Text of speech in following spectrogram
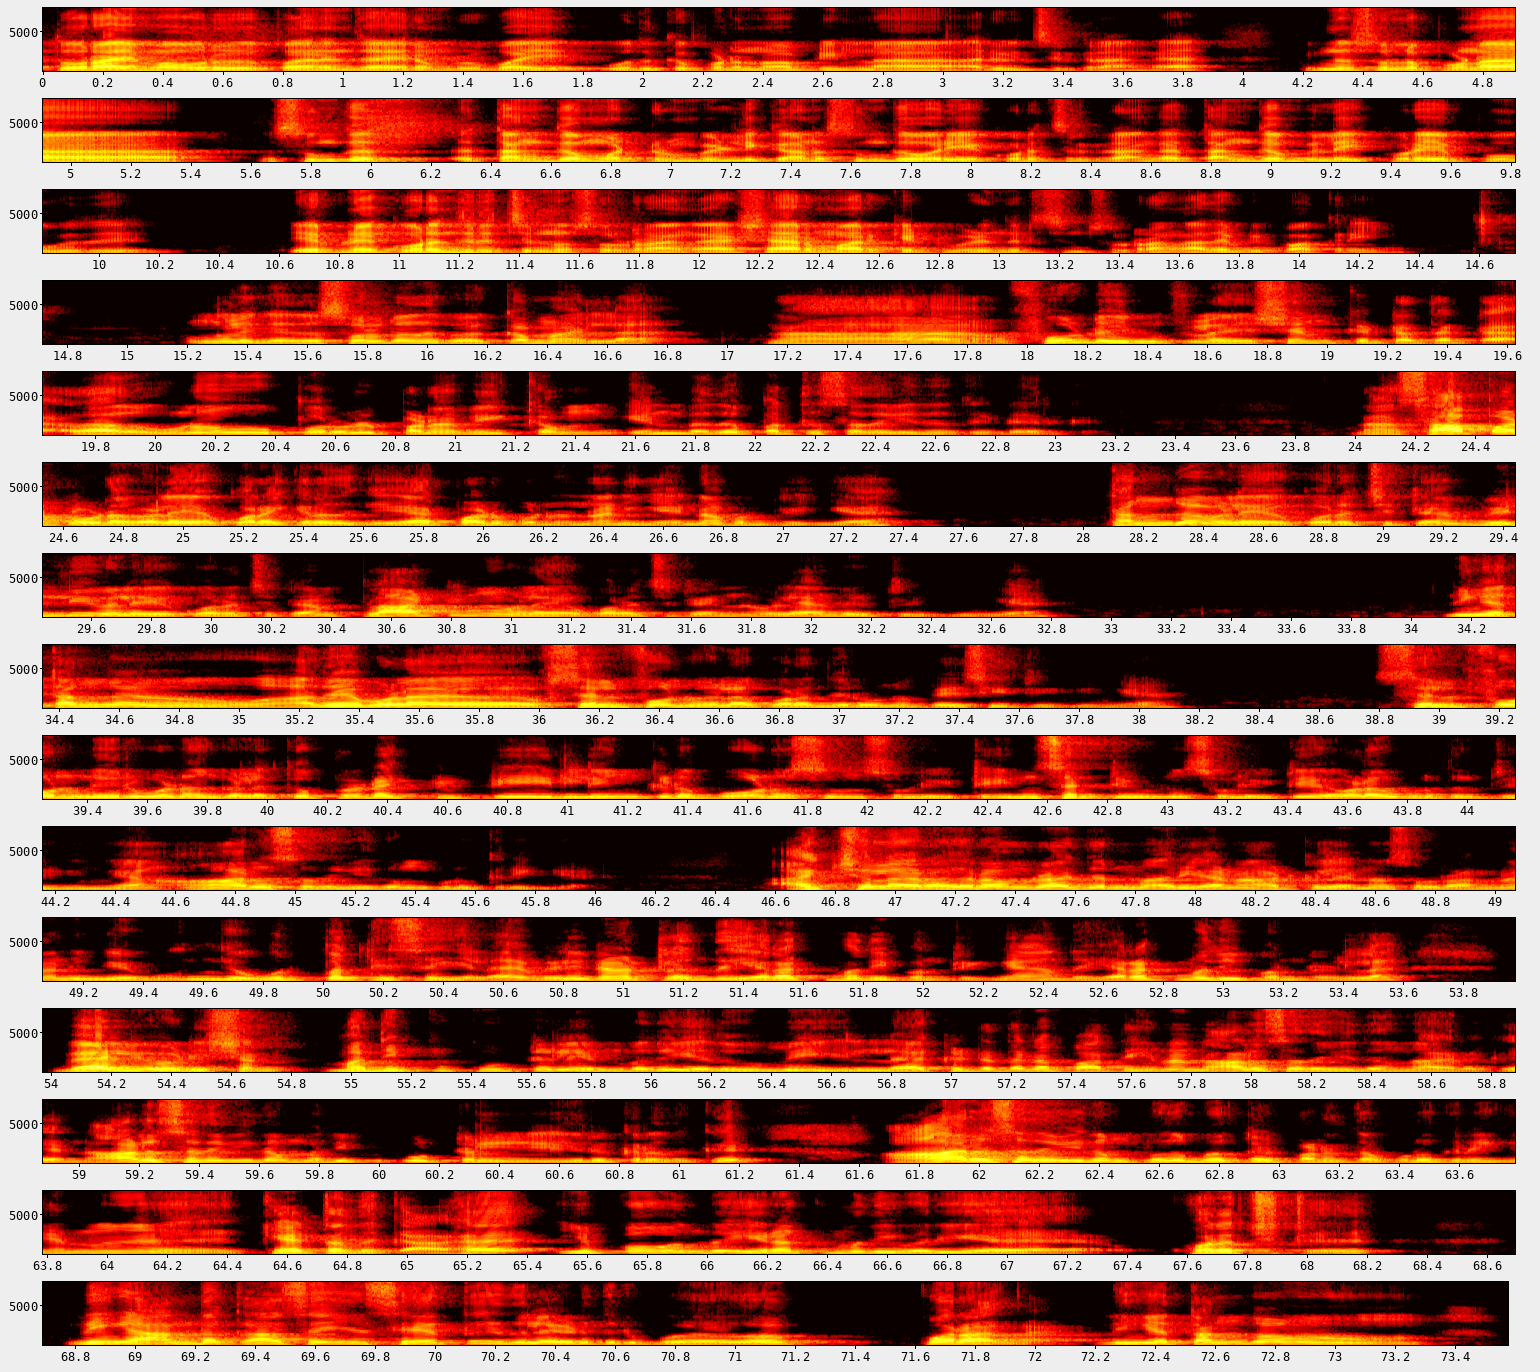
தோராயமாக ஒரு பதினஞ்சாயிரம் ரூபாய் ஒதுக்கப்படணும் அப்படின்லாம் அறிவிச்சிருக்கிறாங்க. இன்னும் சொல்லப்போனால் சுங்க தங்கம் மற்றும் வெள்ளிக்கான சுங்க வரியை குறைச்சிருக்கிறாங்க. தங்கம் விலை குறைய போகுது. ஏற்கனவே குறைஞ்சிருச்சுன்னு சொல்கிறாங்க ஷேர் மார்க்கெட் விழுந்துருச்சுன்னு சொல்கிறாங்க அதை எப்படி பார்க்குறீங்க உங்களுக்கு இதை சொல்கிறதுக்கு வெக்கமாக இல்லை. நான் ஃபுட் இன்ஃப்ளேஷன் கிட்டத்தட்ட அதாவது உணவுப் பொருள் பணவீக்கம் என்பது பத்து சதவீதத்துக்கிட்ட இருக்குது நான் சாப்பாட்டோட விலையை குறைக்கிறதுக்கு ஏற்பாடு பண்ணுன்னா நீங்கள் என்ன பண்ணுறீங்க தங்க விலையை குறைச்சிட்டேன் வெள்ளி விலையை குறைச்சிட்டேன் பிளாட்டினம் விலையை குறைச்சிட்டேன்னு விளையாண்டுக்கிட்டு இருக்கீங்க. நீங்கள் தங்கம் அதே போல் செல்ஃபோன் விலை குறைஞ்சிரும்னு பேசிகிட்டு இருக்கீங்க. செல்ஃபோன் நிறுவனங்களுக்கு ப்ரொடக்டிவிட்டி லிங்க்டு போனஸ்ன்னு சொல்லிட்டு இன்சென்டிவ்னு சொல்லிட்டு எவ்வளோ கொடுத்துட்டு இருக்கீங்க? ஆறு சதவீதம் கொடுக்குறீங்க. ஆக்சுவலாக ரகுராம் ராஜன் மாதிரியான ஆட்கள் என்ன சொல்கிறாங்கன்னா நீங்கள் இங்கே உற்பத்தி செய்யலை வெளிநாட்டிலேருந்து இறக்குமதி பண்ணுறீங்க அந்த இறக்குமதி பண்ணுறதுல வேல்யூ அடிஷன் மதிப்பு கூட்டல் என்பது எதுவுமே இல்லை. கிட்டத்தட்ட பார்த்தீங்கன்னா நாலு சதவீதம் தான் இருக்குது நாலு சதவீதம் மதிப்பு கூட்டல் இருக்கிறதுக்கு ஆறு சதவீதம் பொதுமக்கள் பணத்தை கொடுக்குறீங்கன்னு கேட்டதுக்காக இப்போ வந்து இறக்குமதி வரியை குறைச்சிட்டு நீங்கள் அந்த காசையும் சேர்த்து இதில் எடுத்துகிட்டு போ போகிறாங்க நீங்கள் தங்கம்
